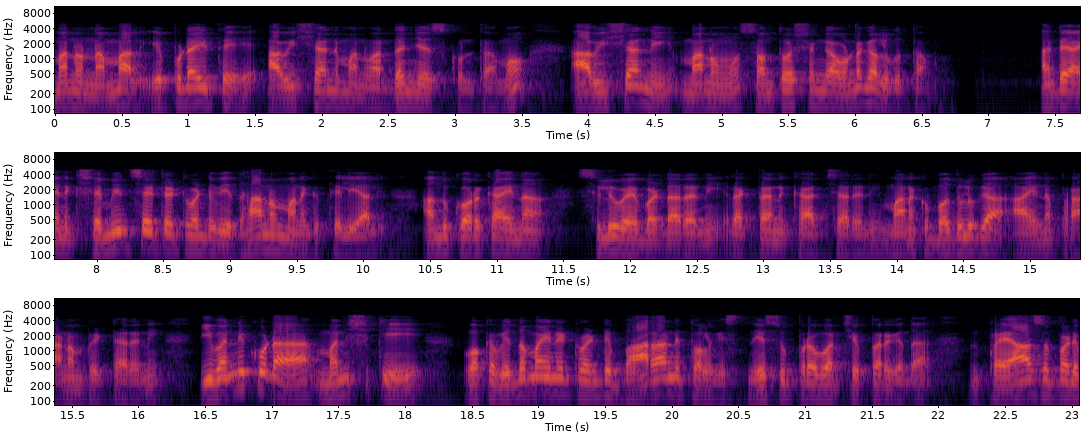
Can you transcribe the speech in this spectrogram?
మనం నమ్మాలి. ఎప్పుడైతే ఆ విషయాన్ని మనం అర్థం చేసుకుంటామో ఆ విషయాన్ని మనం సంతోషంగా ఉండగలుగుతాం. అంటే ఆయన క్షమించేటటువంటి విధానం మనకు తెలియాలి. అందుకొరకు ఆయన సిలువేయబడ్డారని రక్తాన్ని కార్చారని మనకు బదులుగా ఆయన ప్రాణం పెట్టారని ఇవన్నీ కూడా మనిషికి ఒక విధమైనటువంటి భారాన్ని తొలగిస్తుంది. యేసుప్రవారు చెప్పారు కదా ప్రయాసపడి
